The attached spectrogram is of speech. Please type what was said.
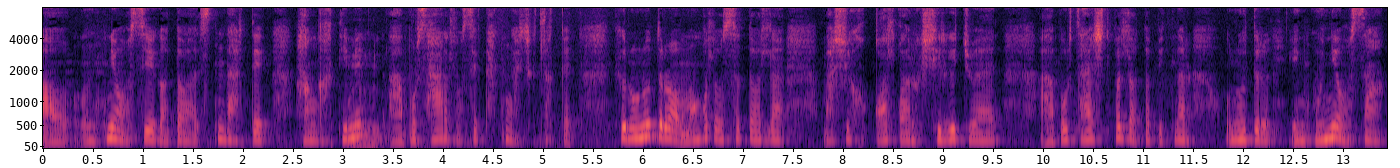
унтны усыг одоо стандартыг хангах тийм ээ а бүр саарл усыг дахин ашиглах гэдэг. Тэгэхээр өнөөдөр Монгол улсад бол маш их гол горих ширгэж байна. А бүр цаашлбал одоо бид нар өнөөдөр энэ гүний усаа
